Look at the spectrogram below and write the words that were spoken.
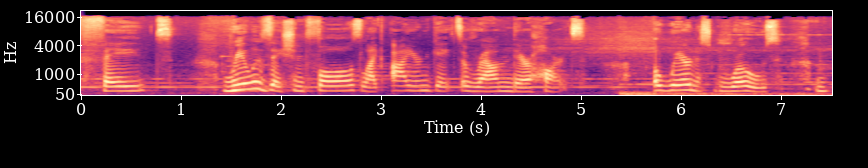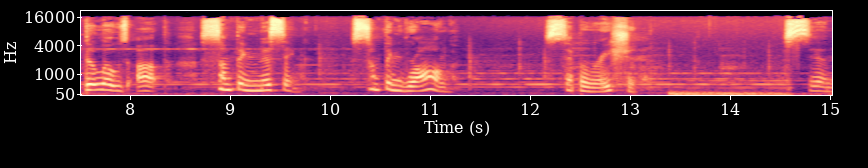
fades, realization falls like iron gates around their hearts. Awareness grows, billows up, something missing, something wrong. Separation, sin.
